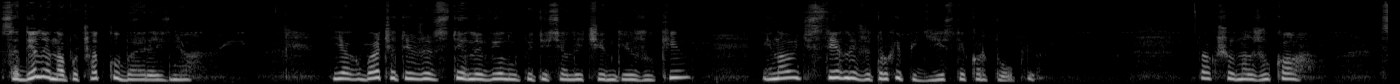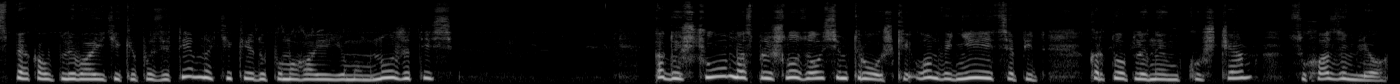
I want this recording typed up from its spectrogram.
Садили на початку березня. Як бачите, вже встигли вилупитися личинки жуків. І навіть встигли вже трохи під'їсти картоплю. Так що на жука Спека впливає тільки позитивно, тільки допомагає йому множитись. А дощу в нас прийшло зовсім трошки. Он видніється під картопленим кущем суха земля.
